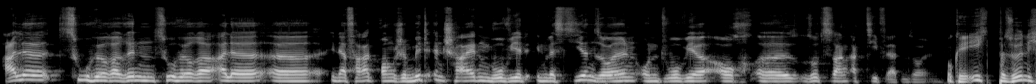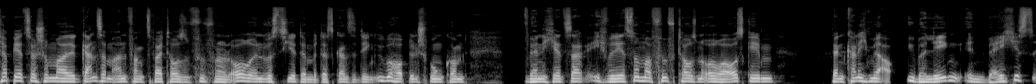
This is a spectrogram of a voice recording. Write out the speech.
alle Zuhörerinnen, Zuhörer, alle äh, in der Fahrradbranche mitentscheiden, wo wir investieren sollen und wo wir auch äh, sozusagen aktiv werden sollen. Okay, ich persönlich habe jetzt ja schon mal ganz am Anfang 2500 Euro investiert, damit das ganze Ding überhaupt in Schwung kommt. Wenn ich jetzt sage, ich will jetzt nochmal 5000 Euro ausgeben, dann kann ich mir überlegen, in welches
